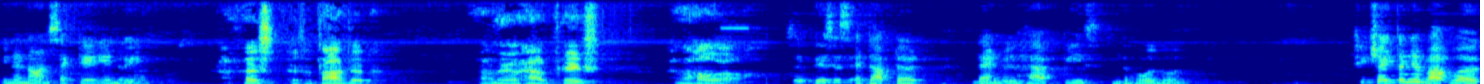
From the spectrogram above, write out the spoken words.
in a non-sectarian way. If this is adopted, then we will have peace in the whole world. So if this is adopted, then we'll have peace in the whole world. Sri Chaitanya Bhagavat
